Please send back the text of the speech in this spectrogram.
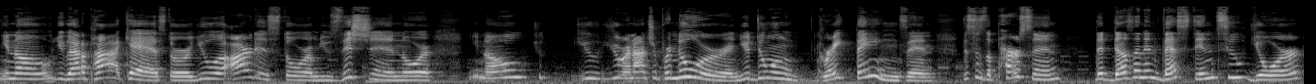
you know, you got a podcast or you an artist or a musician or, you know, you, you you're an entrepreneur and you're doing great things and this is a person that doesn't invest into your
